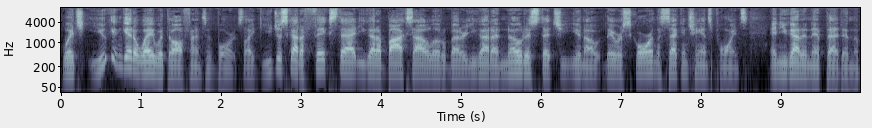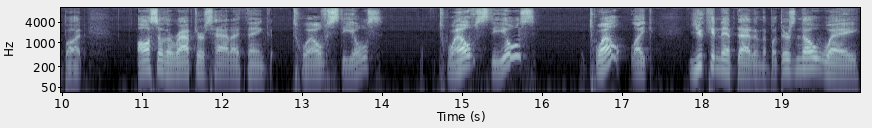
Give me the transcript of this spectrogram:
which you can get away with the offensive boards. Like you just got to fix that. You got to box out a little better. You got to notice that you you know they were scoring the second chance points, and you got to nip that in the butt. Also, the Raptors had I think 12 steals. 12 steals? 12 like you can nip that in the butt. There's no way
